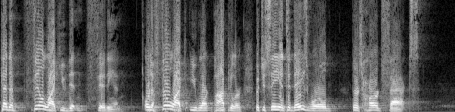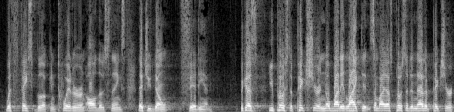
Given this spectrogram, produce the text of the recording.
kind of feel like you didn't fit in or to feel like you weren't popular. But you see, in today's world, there's hard facts with Facebook and Twitter and all those things that you don't fit in. Because you post a picture and nobody liked it, and somebody else posted another picture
